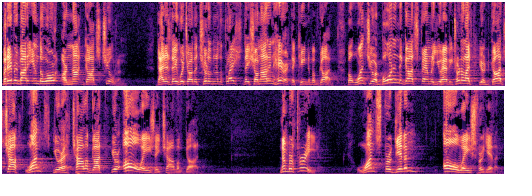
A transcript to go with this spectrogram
But everybody in the world are not God's children. That is, they which are the children of the flesh, they shall not inherit the kingdom of God. But once you are born into God's family, you have eternal life. You're God's child. Once you're a child of God, you're always a child of God. Number three, once forgiven, always forgiven.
